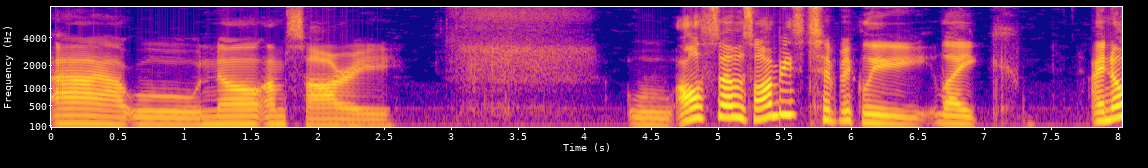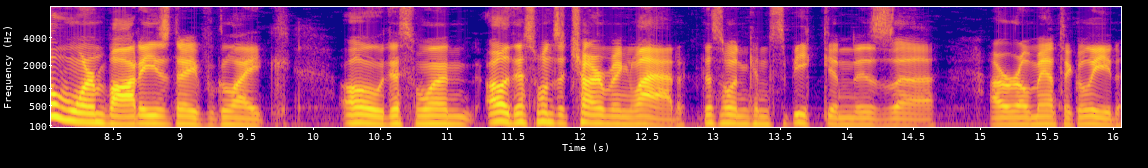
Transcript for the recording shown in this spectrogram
ah. ooh, no. I'm sorry. Ooh. Also, zombies typically like. I know warm bodies. They've like. Oh, this one oh this one's a charming lad. This one can speak and is uh, a romantic lead.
